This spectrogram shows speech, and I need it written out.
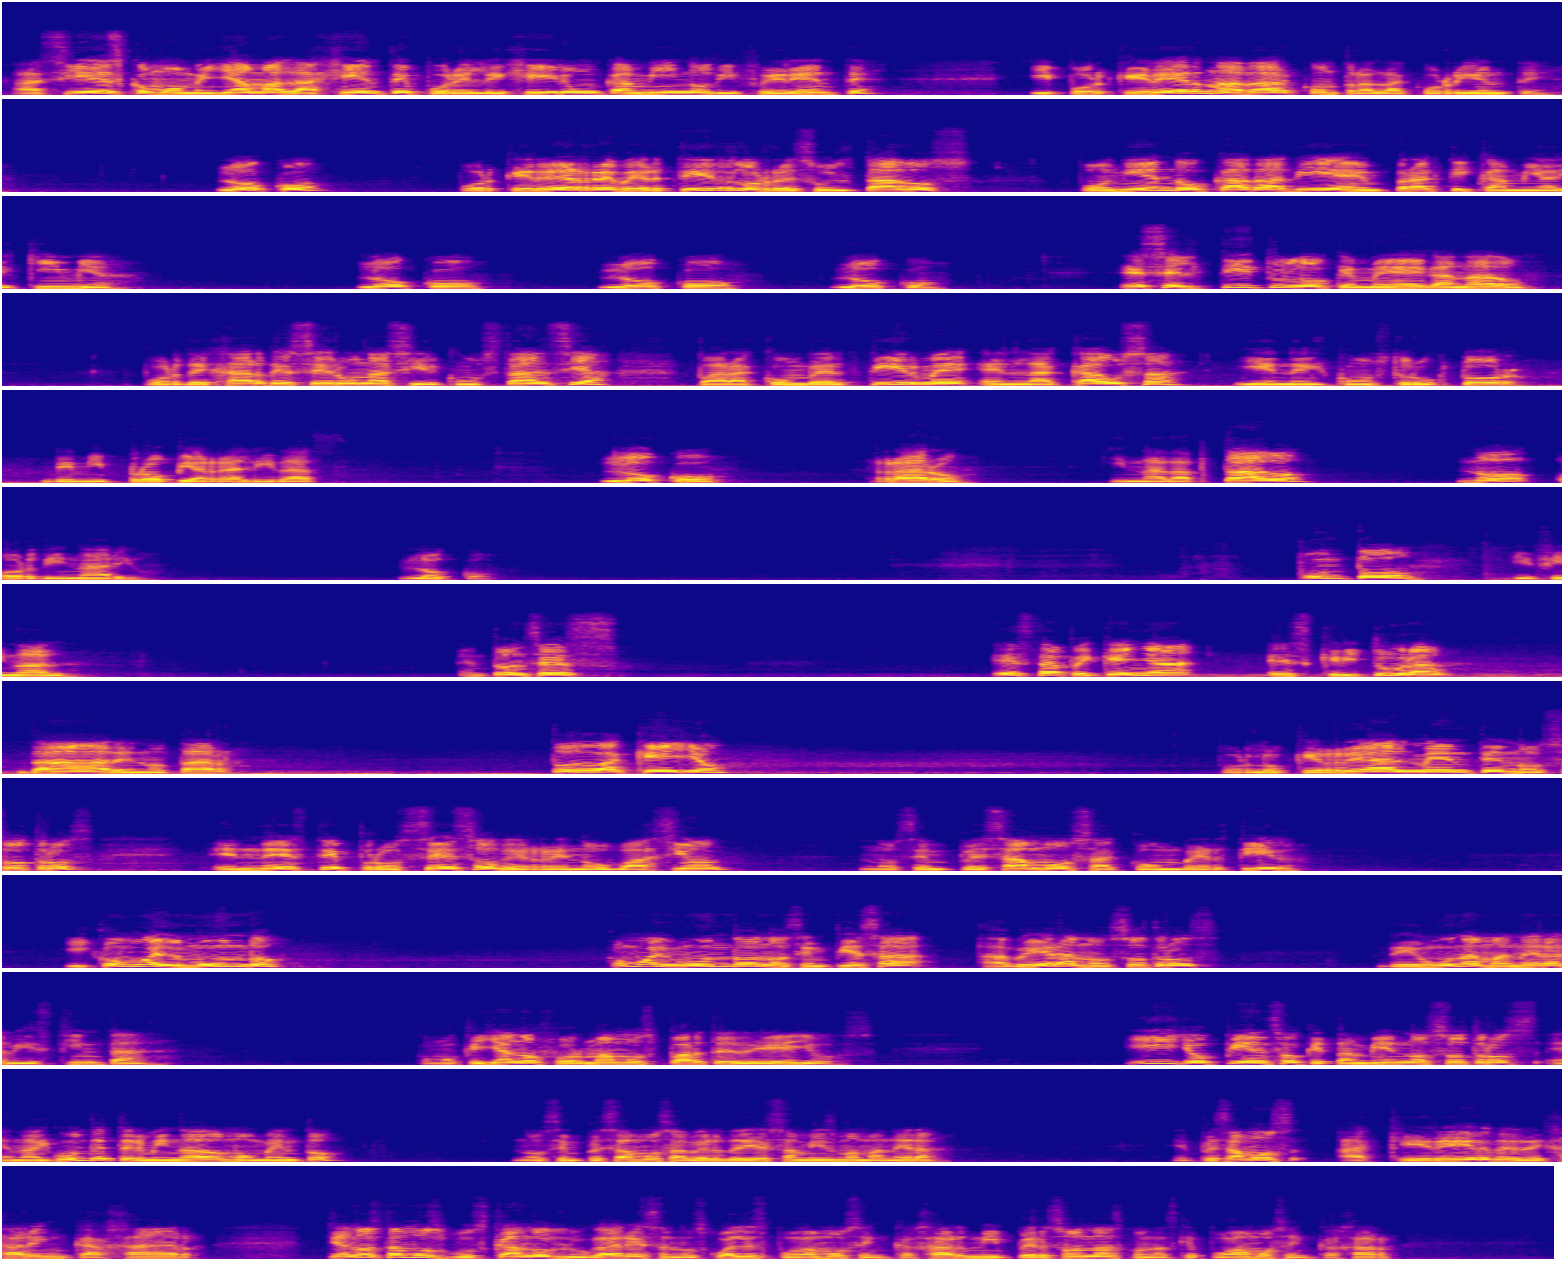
así es como me llama la gente por elegir un camino diferente y por querer nadar contra la corriente loco por querer revertir los resultados poniendo cada día en práctica mi alquimia. Loco, loco, loco. Es el título que me he ganado por dejar de ser una circunstancia para convertirme en la causa y en el constructor de mi propia realidad. Loco, raro, inadaptado, no ordinario. Loco. Punto y final. Entonces, esta pequeña escritura da a denotar todo aquello por lo que realmente nosotros en este proceso de renovación nos empezamos a convertir y cómo el mundo cómo el mundo nos empieza a ver a nosotros de una manera distinta como que ya no formamos parte de ellos y yo pienso que también nosotros en algún determinado momento nos empezamos a ver de esa misma manera. Empezamos a querer de dejar encajar. Ya no estamos buscando lugares en los cuales podamos encajar, ni personas con las que podamos encajar.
